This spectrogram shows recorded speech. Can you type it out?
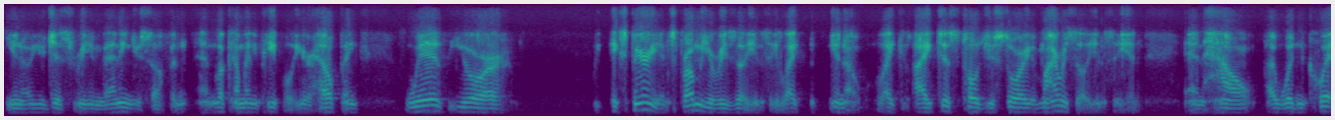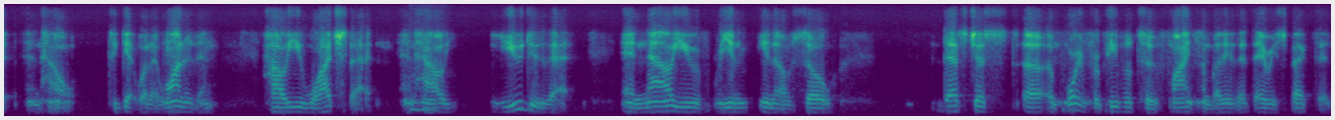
you know, you're just reinventing yourself, and and look how many people you're helping with your experience from your resiliency. Like you know, like I just told you story of my resiliency and and how I wouldn't quit and how to get what I wanted and how you watch that and mm-hmm. how you do that and now you've re, you know so that's just uh, important for people to find somebody that they respect and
